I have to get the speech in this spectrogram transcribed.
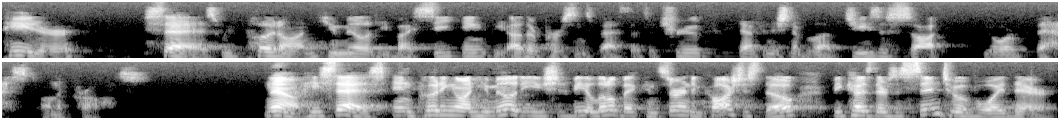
Peter says we put on humility by seeking the other person's best. That's a true definition of love. Jesus sought your best on the cross. Now, he says, in putting on humility, you should be a little bit concerned and cautious, though, because there's a sin to avoid there.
